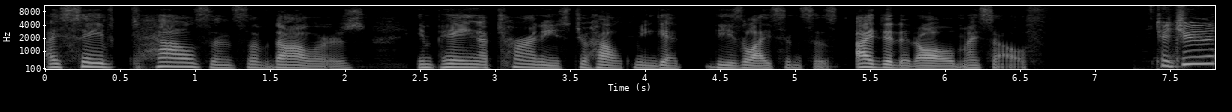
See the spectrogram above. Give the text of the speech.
I save thousands of dollars in paying attorneys to help me get these licenses. I did it all myself. Could you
